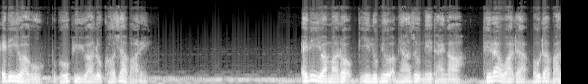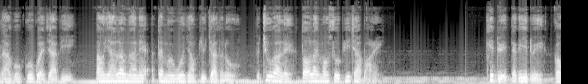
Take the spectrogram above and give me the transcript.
အဲ့ဒီရွာကိုပကိုးဖြူရွာလို့ခေါ်ကြပါတယ်။အဲ့ဒီရွာမှာတော့ကရင်လူမျိုးအများစုနေထိုင်ကထေရဝါဒဗုဒ္ဓဘာသာကိုကိုးကွယ်ကြပြီး တောင်ယာလုပ်ငန်းနဲ့အသက်မွေးဝမ်းကြောင်းပြုကြသလိုတချို့ကလည်းတော်လိုက်မောက်ဆိုဖြစ်ကြပါတယ်။ခေတ်တွေတက္ကရာတွေကုံ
